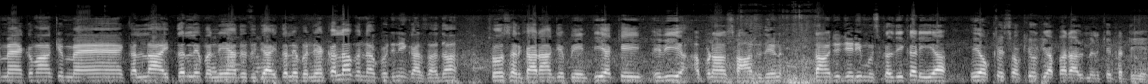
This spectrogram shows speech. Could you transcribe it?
ਮੈਂ ਕਹਾਂ ਕਿ ਮੈਂ ਇਕੱਲਾ ਇਧਰਲੇ ਬੰਨੇ ਆ ਤੇ ਦੂਜਾ ਇਧਰਲੇ ਬੰਨੇ ਆ ਇਕੱਲਾ ਬੰਦਾ ਕੁਝ ਨਹੀਂ ਕਰ ਸਕਦਾ। ਸੋ ਸਰਕਾਰਾਂ ਅੱਗੇ ਬੇਨਤੀ ਆ ਕਿ ਇਹ ਵੀ ਆਪਣਾ ਸਾਥ ਦੇਣ, ਤਾਂ ਜੋ ਜਿਹੜੀ ਮੁਸ਼ਕਲ ਦੀ ਘੜੀ ਆ, ਇਹ ਔਖੇ ਸੌਖੇ ਹੋ ਕੇ ਆਪਾਂ ਰਲ ਮਿਲ ਕੇ ਕੱਟੀਏ।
